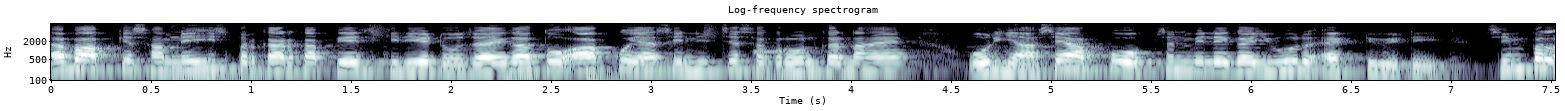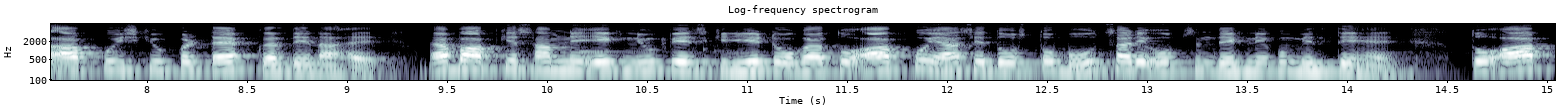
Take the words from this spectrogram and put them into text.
अब आपके सामने इस प्रकार का पेज क्रिएट हो जाएगा तो आपको यहाँ से नीचे स्क्रॉल करना है और यहाँ से आपको ऑप्शन मिलेगा यूर एक्टिविटी सिंपल आपको इसके ऊपर टैप कर देना है। अब आपके सामने एक न्यू पेज क्रिएट होगा तो आपको यहाँ से दोस्तों बहुत सारे ऑप्शन देखने को मिलते हैं। तो आप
